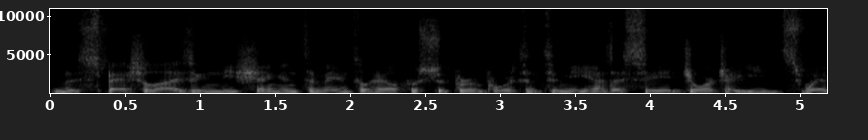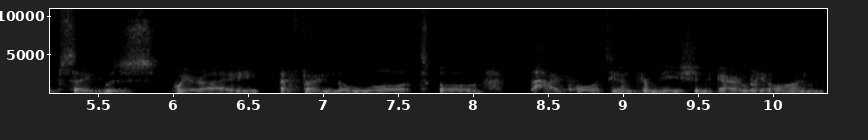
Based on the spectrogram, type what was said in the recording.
the specializing and niching into mental health was super important to me. As I say, Georgia Ede's website was where I, I found a lot of high quality information early on.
